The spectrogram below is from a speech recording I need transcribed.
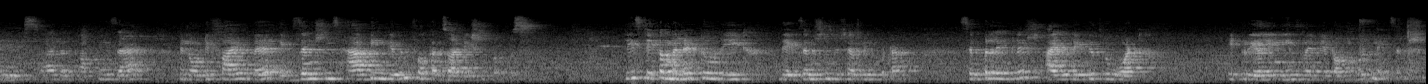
rules and uh, the Companies Act were notified where exemptions have been given for consolidation purpose. Please take a minute to read the exemptions which have been put up. Simple English, I will take you through what it really means when we are talking about an exemption.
